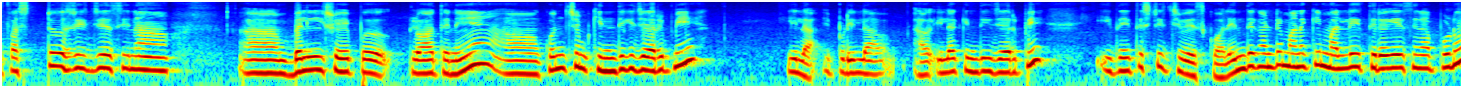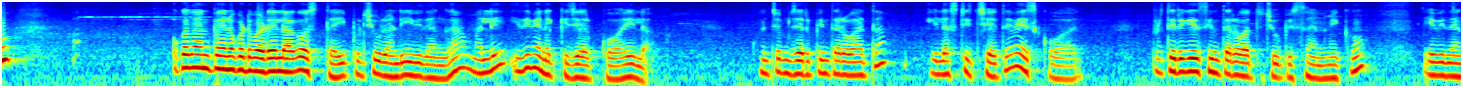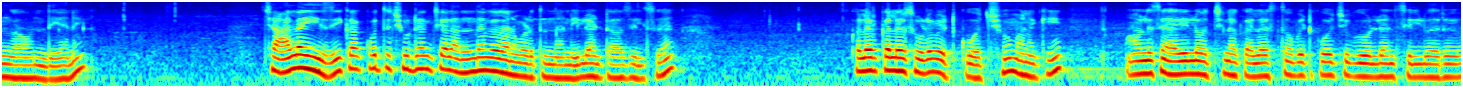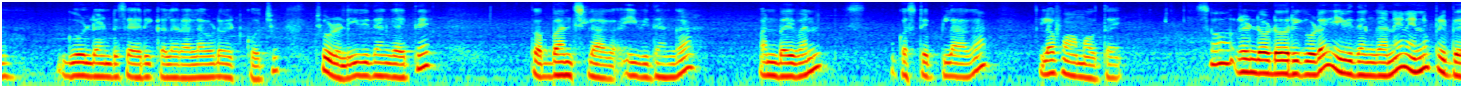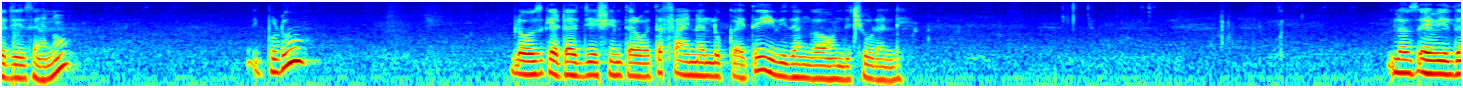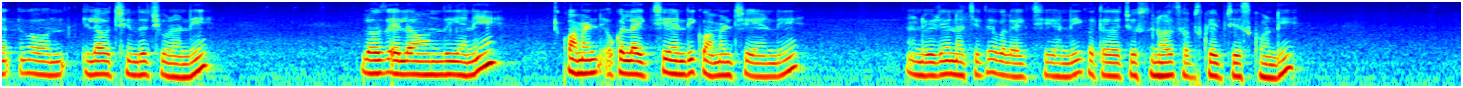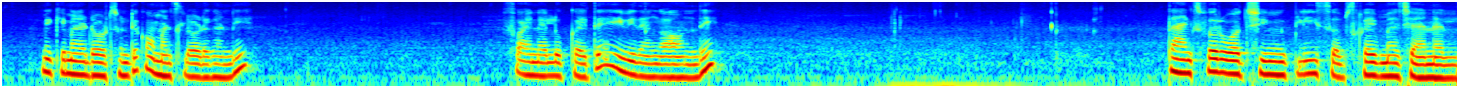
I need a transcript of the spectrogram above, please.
ఫస్ట్ స్టిచ్ చేసిన బెల్ షేప్ క్లాత్ని కొంచెం కిందికి జరిపి ఇలా ఇప్పుడు ఇలా ఇలా కిందికి జరిపి ఇదైతే స్టిచ్ వేసుకోవాలి. ఎందుకంటే మనకి మళ్ళీ తిరగేసినప్పుడు ఒకదానిపైన ఒకటి పడేలాగా వస్తాయి. ఇప్పుడు చూడండి ఈ విధంగా. మళ్ళీ ఇది వెనక్కి జరుపుకోవాలి ఇలా. కొంచెం జరిపిన తర్వాత ఇలా స్టిచ్ అయితే వేసుకోవాలి. ఇప్పుడు తిరిగేసిన తర్వాత చూపిస్తాను మీకు ఏ విధంగా ఉంది అని. చాలా ఈజీ కాకపోతే చూడడానికి చాలా అందంగా కనబడుతుందండి ఇలాంటి టాజిల్స్. కలర్ కలర్స్ కూడా పెట్టుకోవచ్చు మనకి. మామూలు శారీలో వచ్చిన కలర్స్తో పెట్టుకోవచ్చు gold and silver gold and sari colour అలా కూడా పెట్టుకోవచ్చు. చూడండి ఈ విధంగా అయితే ఒక బంచ్ లాగా ఈ విధంగా వన్ బై వన్ ఒక స్టెప్ లాగా ఇలా ఫామ్ అవుతాయి. సో రెండో డోరీ కూడా ఈ విధంగానే నేను ప్రిపేర్ చేశాను. ఇప్పుడు బ్లౌజ్కి అటాచ్ చేసిన తర్వాత ఫైనల్ లుక్ అయితే ఈ విధంగా ఉంది చూడండి. బ్లౌజ్ ఏ విధంగా ఎలా వచ్చిందో చూడండి. బ్లౌజ్ ఎలా ఉంది అని కామెంట్ ఒక లైక్ చేయండి కామెంట్ చేయండి. అండ్ వీడియో నచ్చితే ఒక లైక్ చేయండి కొత్తగా చూస్తున్న వాళ్ళు సబ్స్క్రైబ్ చేసుకోండి. మీకు ఏమైనా డౌట్స్ ఉంటే కామెంట్స్లో అడగండి. ఫైనల్ లుక్ అయితే ఈ విధంగా ఉంది. Thanks for watching please subscribe my channel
